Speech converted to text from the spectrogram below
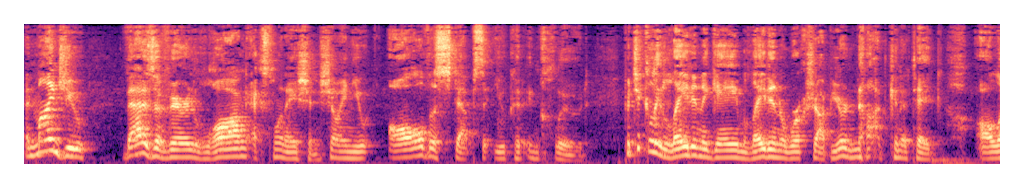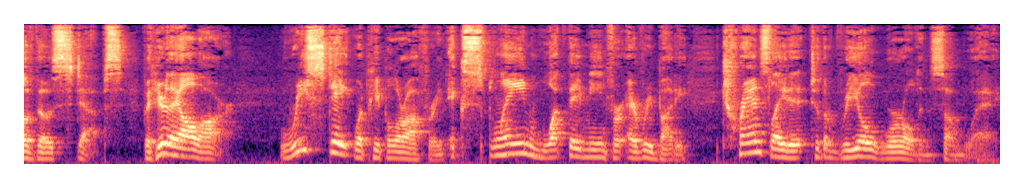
and mind you, that is a very long explanation showing you all the steps that you could include particularly late in a game, late in a workshop, you're not going to take all of those steps. But here they all are. Restate what people are offering, explain what they mean for everybody, translate it to the real world in some way.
